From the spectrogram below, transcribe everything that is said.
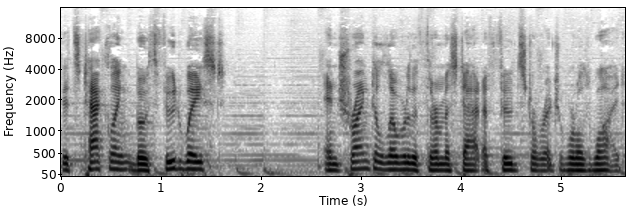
that's tackling both food waste and trying to lower the thermostat of food storage worldwide.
